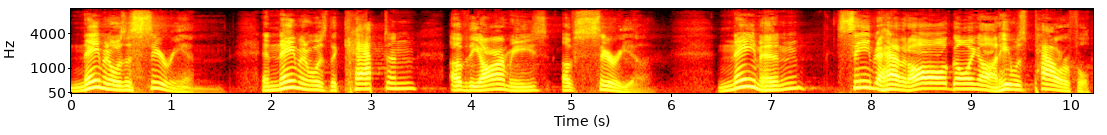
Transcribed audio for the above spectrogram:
Naaman was a Syrian, and Naaman was the captain of the armies of Syria. Naaman seemed to have it all going on. He was powerful,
